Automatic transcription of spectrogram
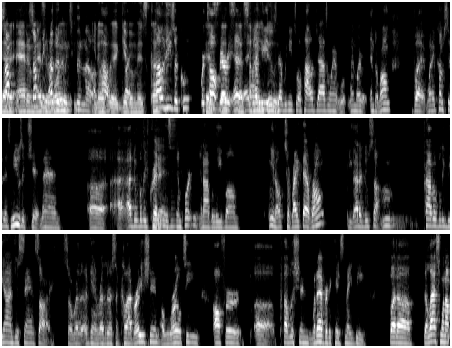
Gotta, you to add him as a royalty. Than, than you know, apology. give him his cut. Apologies are cool. We're taught very that's, that's at, young ages that we need to apologize when when we're in the wrong. But when it comes to this music shit, man, uh, I, I do believe credit yeah. is important, and I believe um, you know, to right that wrong, you got to do something probably beyond just saying sorry. So whether again, whether it's a collaboration, a royalty offer, uh, publishing, whatever the case may be. But uh, the last one I'm.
